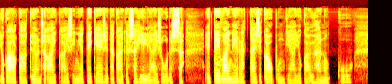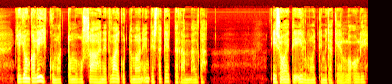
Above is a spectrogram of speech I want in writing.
joka alkaa työnsä aikaisin ja tekee sitä kaikessa hiljaisuudessa, ettei vain herättäisi kaupunkia, joka yhä nukkuu, ja jonka liikkumattomuus saa hänet vaikuttamaan entistä ketterämmältä. Isoäiti ilmoitti, mitä kello oli,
